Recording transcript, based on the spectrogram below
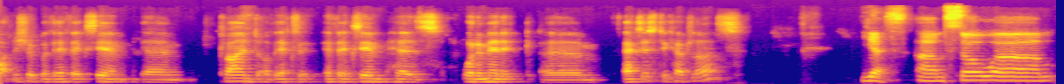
partnership with FXCM, um, client of FXCM has automatic um, access to Capitalize? Yes. Um, so um,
